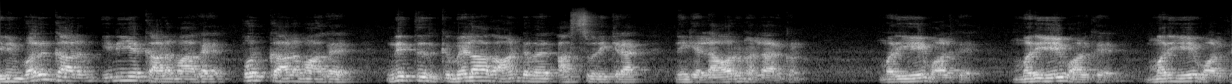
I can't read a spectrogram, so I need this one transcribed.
இனி வருங்காலம் இனிய காலமாக பொற்காலமாக நித்திற்கு மேலாக ஆண்டவர் ஆசிர்வதிக்கிறார். நீங்கள் எல்லாரும் நல்லா இருக்கணும். மரியே வாழ்க மரியே வாழ்க மரியே வாழ்க.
